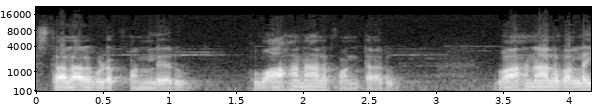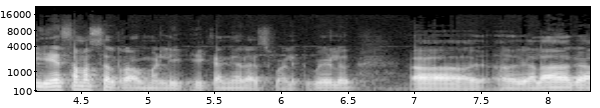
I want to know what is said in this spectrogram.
స్థలాలు కూడా కొనలేరు. వాహనాలు కొంటారు. వాహనాల వల్ల ఏ సమస్యలు రావు మళ్ళీ ఈ కన్యారాశి వాళ్ళకి? వీళ్ళు ఎలాగా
